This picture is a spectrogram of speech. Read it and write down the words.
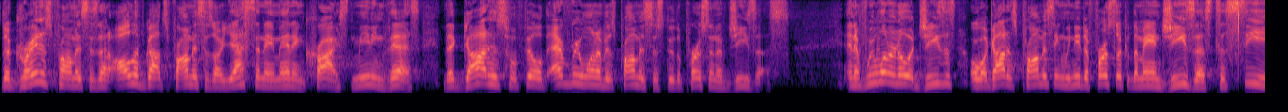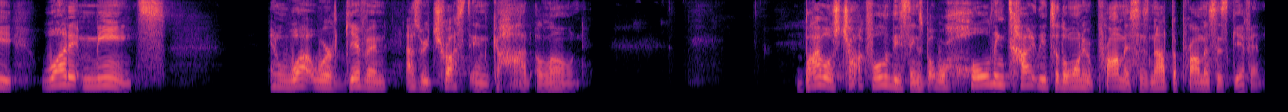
The greatest promise is that all of God's promises are yes and amen in Christ, meaning this that God has fulfilled every one of his promises through the person of Jesus. And if we want to know what Jesus or what God is promising, we need to first look at the man Jesus to see what it means and what we're given as we trust in God alone. The Bible is chock full of these things, but we're holding tightly to the one who promises, not the promises given.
